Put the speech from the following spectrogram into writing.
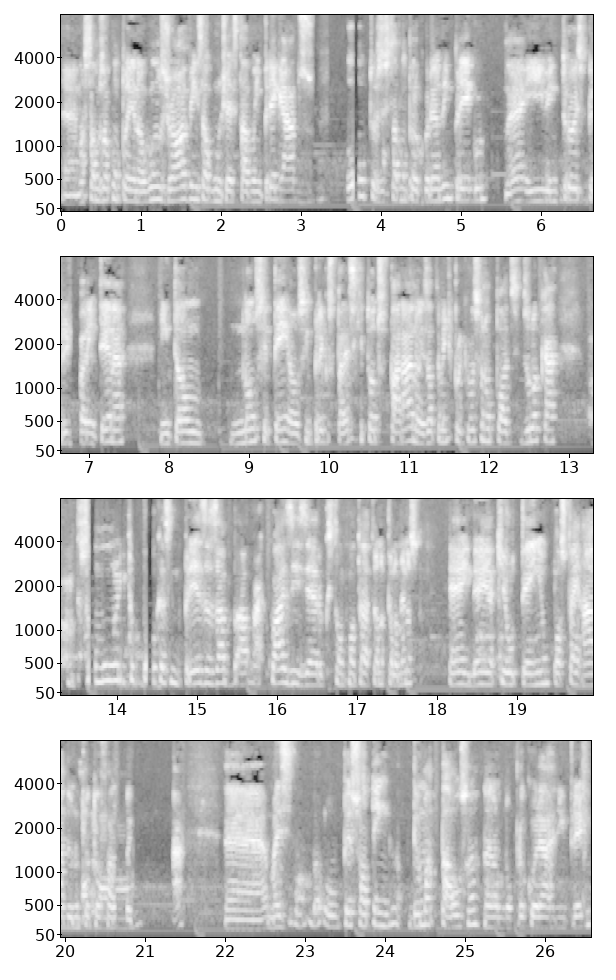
É, nós estamos acompanhando alguns jovens, alguns já estavam empregados, outros estavam procurando emprego, né? E entrou esse período de quarentena, então não se tem, os empregos parece que todos pararam exatamente porque você não pode se deslocar. São muito poucas empresas, a, a, a quase zero, que estão contratando, pelo menos é a ideia que eu tenho, posso estar errado no que eu estou falando aqui, tá? É, mas o pessoal tem deu uma pausa né, no procurar de emprego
